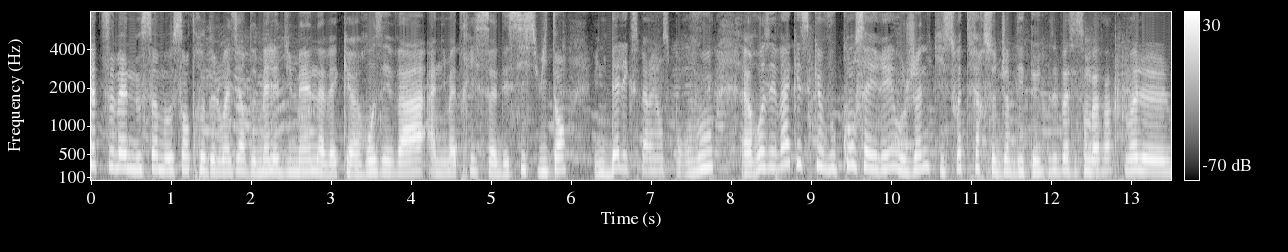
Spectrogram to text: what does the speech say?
Cette semaine, nous sommes au centre de loisirs de du Maine avec euh, Roseva, animatrice des 6-8 ans. Une belle expérience pour vous. Euh, Roseva, qu'est-ce que vous conseillerez aux jeunes qui souhaitent faire ce job d'été? De passer son BAFA. Moi, le,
